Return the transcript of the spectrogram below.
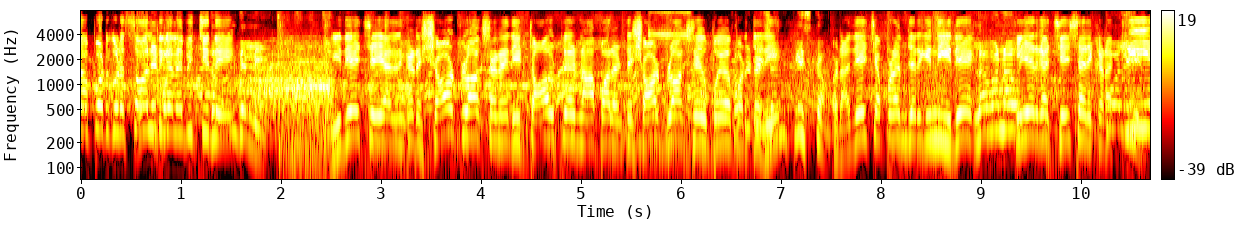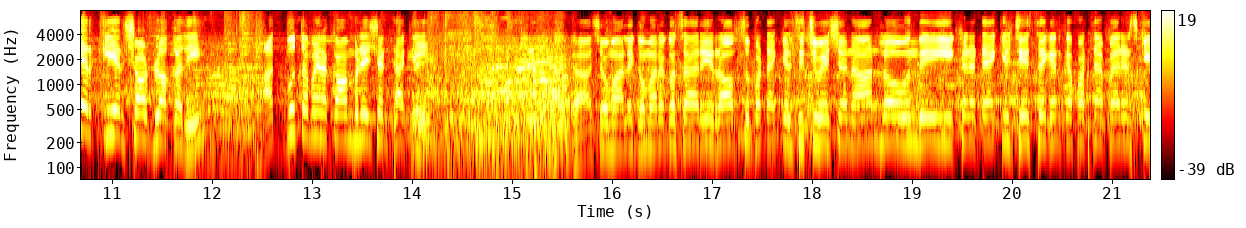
సపోర్ట్ కూడా సాలిడ్గా లభించింది. ఇదే చేయాలి. ఎందుకంటే షార్ట్ బ్లాక్స్ అనేది టాల్ ప్లేయర్ ఆపాలంటే షార్ట్ బ్లాక్స్ ఉపయోగపడుతుంది. బట్ అదే చెప్పడం జరిగింది. ఇదే. క్లియర్గా చేశారు ఇక్కడ. క్లియర్ క్లియర్ షార్ట్ బ్లాక్ అది. అద్భుతమైన కాంబినేషన్ టాకిల్ యాషో మాలిక్ మరొకసారి రాఫ్ సూపర్ ట్యాకిల్ సిచ్యువేషన్ ఆన్లో ఉంది. ఇక్కడ ట్యాకిల్ చేస్తే కనుక పట్నా పైరట్స్కి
